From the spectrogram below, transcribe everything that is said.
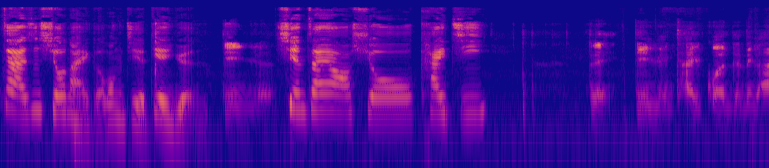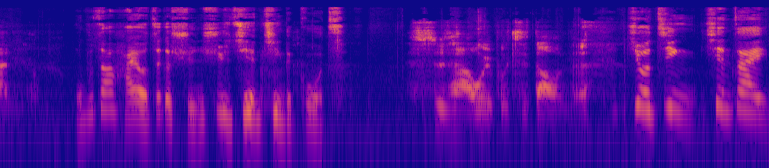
再来是修哪一个？忘记了电源。电源。现在要修开机。对，电源开关的那个按钮。我不知道还有这个循序渐进的过程。是啊，我也不知道呢。究竟现在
